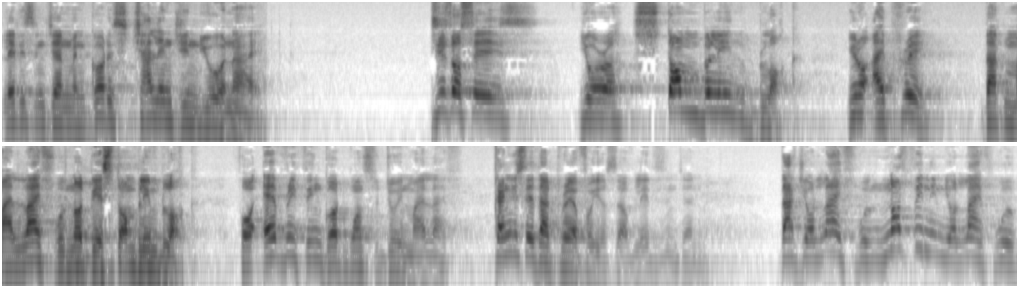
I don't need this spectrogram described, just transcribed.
ladies and gentlemen, God is challenging you and I. Jesus says, you're a stumbling block. You know, I pray that my life will not be a stumbling block for everything God wants to do in my life. Can you say that prayer for yourself, ladies and gentlemen? That your life will, nothing in your life will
